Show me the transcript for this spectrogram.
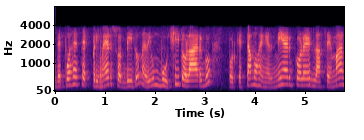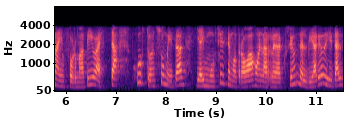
Después de este primer sorbito me di un buchito largo porque estamos en el miércoles, la semana informativa está justo en su mitad y hay muchísimo trabajo en la redacción del diario digital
